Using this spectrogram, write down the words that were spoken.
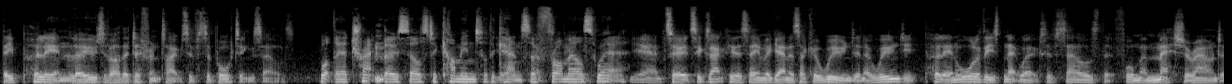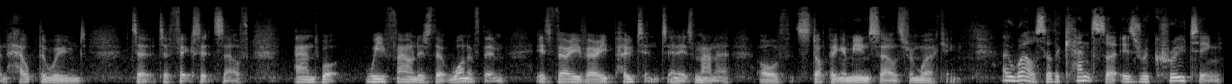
they pull in loads of other different types of supporting cells. What they attract those cells to come into the yeah, cancer absolutely. from elsewhere. Yeah, so it's exactly the same again as like a wound. In a wound, you'd pull in all of these networks of cells that form a mesh around and help the wound to, to fix itself. And what we've found is that one of them is very, very potent in its manner of stopping immune cells from working. Oh, well, so the cancer is recruiting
